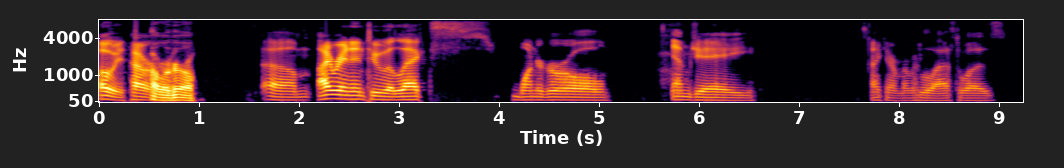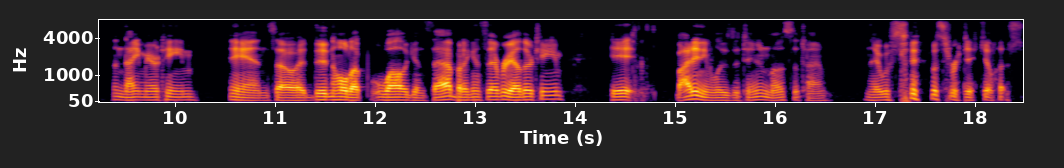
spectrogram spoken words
Oh, yeah, Power, Power Girl. Girl. Um, I ran into Alex, Wonder Girl, MJ. I can't remember who the last was. A Nightmare team, and so it didn't hold up well against that. But against every other team, it I didn't even lose a tune most of the time. It was it was ridiculous.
